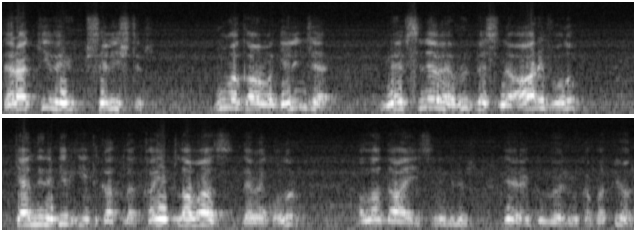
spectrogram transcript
terakki ve yükseliştir. Bu makama gelince nefsine ve rütbesine arif olup kendini bir itikatla kayıtlamaz demek olur. Allah daha iyisini bilir diyerek bu bölümü kapatıyor.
